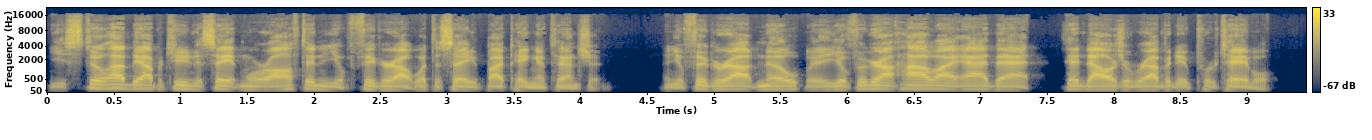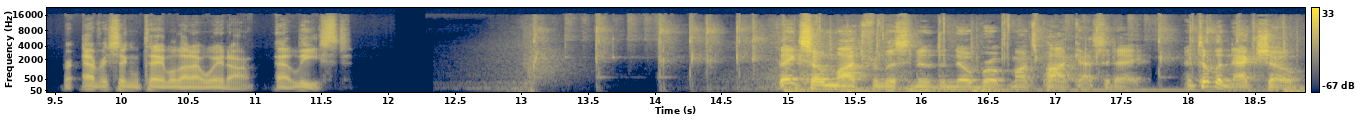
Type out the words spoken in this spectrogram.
you still have the opportunity to say it more often and you'll figure out what to say by paying attention and you'll figure out no, you'll figure out how I add that ten dollars of revenue per table for every single table that I wait on, at least. Thanks so much for listening to the No Broke Months podcast today. Until the next show,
